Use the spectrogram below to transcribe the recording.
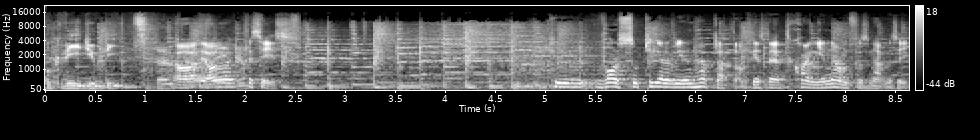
Och Video Beat. Ja, ja, precis. Hur, var sorterar vi den här plattan? Finns det ett genrenamn för sån här musik?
